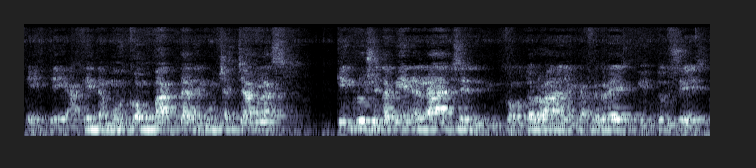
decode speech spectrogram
este, agenda muy compacta de muchas charlas que incluye también el lunch, como todos los años, el café break, entonces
